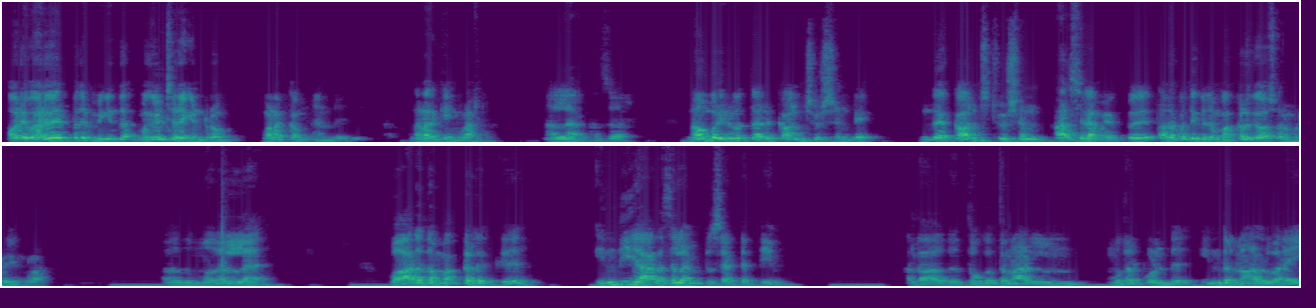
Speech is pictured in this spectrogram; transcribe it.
அவரை வரவேற்பதில் மிகுந்த மகிழ்ச்சி அடைகின்றோம். வணக்கம். நன்றி. நல்லா இருக்கீங்களா? நல்லா இருக்கும் சார். நவம்பர் இருபத்தாறு கான்ஸ்டியூஷன் டே இந்த கான்ஸ்டியூஷன் அரசியலமைப்பு அதை பத்தி கொஞ்சம் மக்களுக்காக சொல்ல முடியுங்களா? அது முதல்ல பாரத மக்களுக்கு இந்திய அரசியலமைப்பு சட்டத்தின் அதாவது தொகுத்த நாள் முதற்கொண்டு இன்று நாள் வரை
